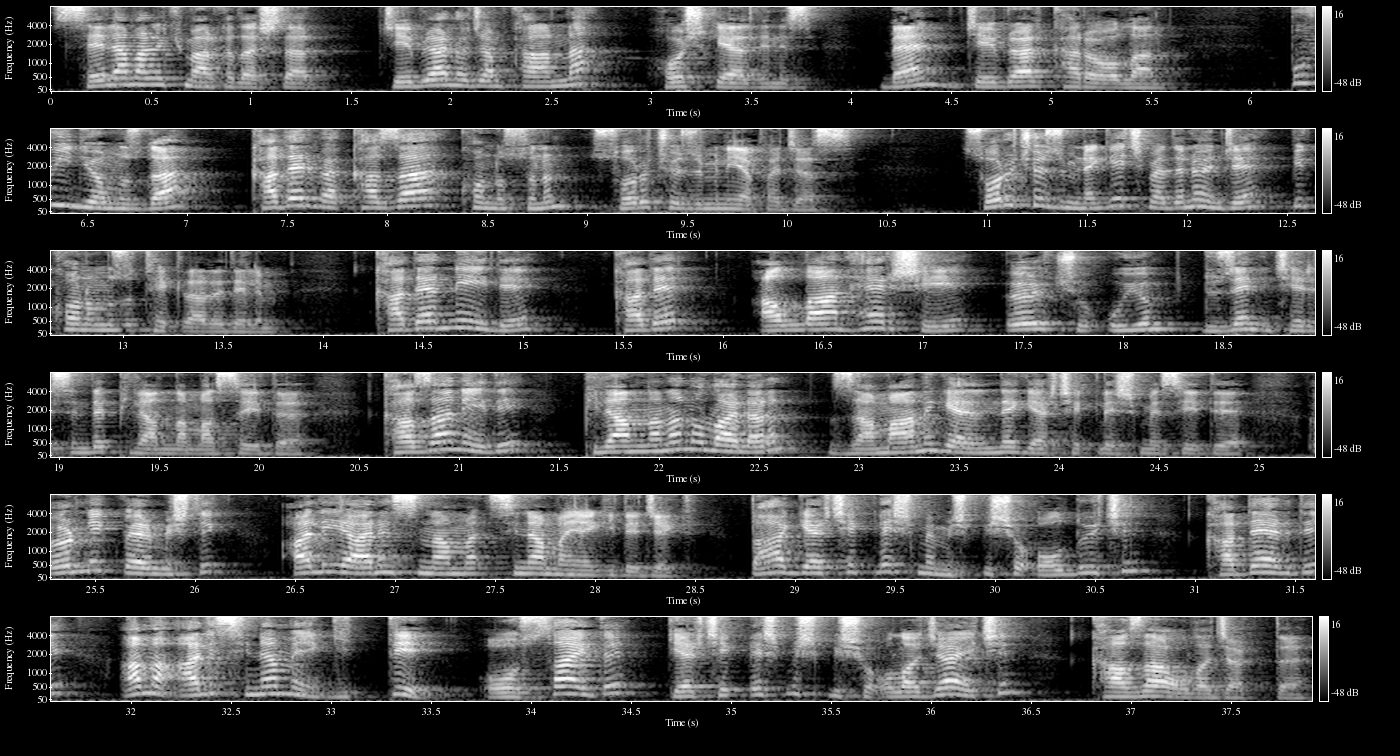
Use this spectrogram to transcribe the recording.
Selamünaleyküm arkadaşlar. Cebrail Hocam kanalına hoş geldiniz. Ben Cebrail Karaoğlan. Bu videomuzda kader ve kaza konusunun soru çözümünü yapacağız. Soru çözümüne geçmeden önce bir konumuzu tekrar edelim. Kader neydi? Kader Allah'ın her şeyi ölçü, uyum, düzen içerisinde planlamasıydı. Kaza neydi? Planlanan olayların zamanı geldiğinde gerçekleşmesiydi. Örnek vermiştik. Ali yarın sinema, sinemaya gidecek. Daha gerçekleşmemiş bir şey olduğu için kaderdi ama Ali sinemaya gitti olsaydı gerçekleşmiş bir şey olacağı için kaza olacaktı.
